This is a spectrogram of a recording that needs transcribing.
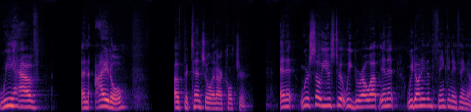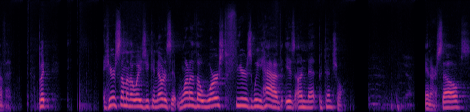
We have an idol of potential in our culture. And it, we're so used to it, we grow up in it, we don't even think anything of it. But here's some of the ways you can notice it. One of the worst fears we have is unmet potential in ourselves.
